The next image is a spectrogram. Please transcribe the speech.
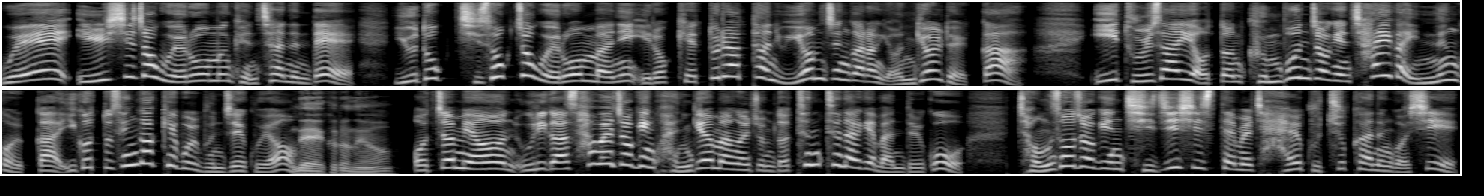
왜 일시적 외로움은 괜찮은데 유독 지속적 외로움만이 이렇게 뚜렷한 위험 증가랑 연결될까? 이 둘 사이에 어떤 근본적인 차이가 있는 걸까? 이것도 생각해 볼 문제고요. 네, 그러네요. 어쩌면 우리가 사회적인 관계망을 좀 더 튼튼하게 만들고 정서적인 지지 시스템을 잘 구축하는 것이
